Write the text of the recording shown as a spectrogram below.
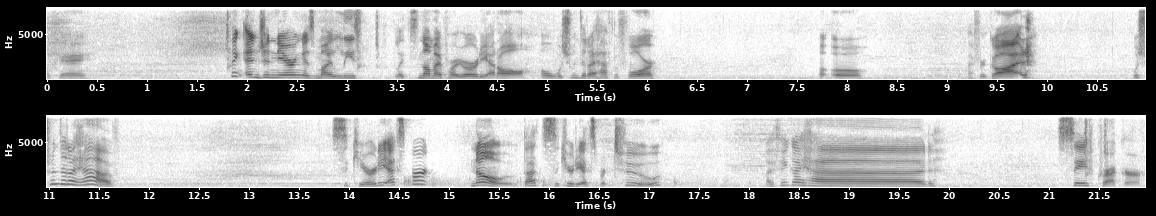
Okay. I think engineering is my least... Like, it's not my priority at all. Oh, which one did I have before? Uh-oh. I forgot. Which one did I have? Security expert? No, that's security expert 2. I think I had... Safecracker.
